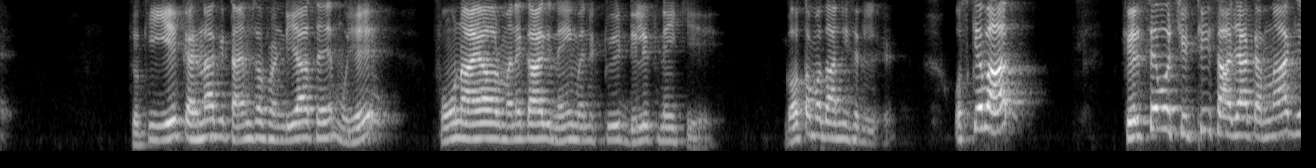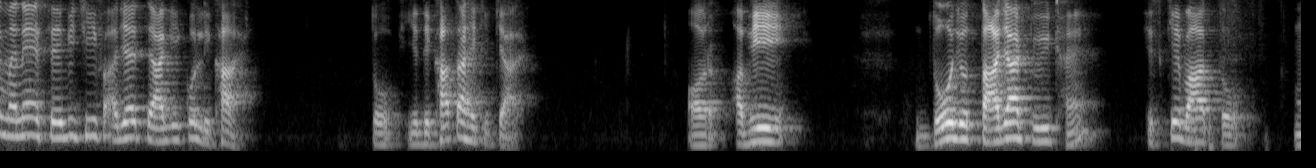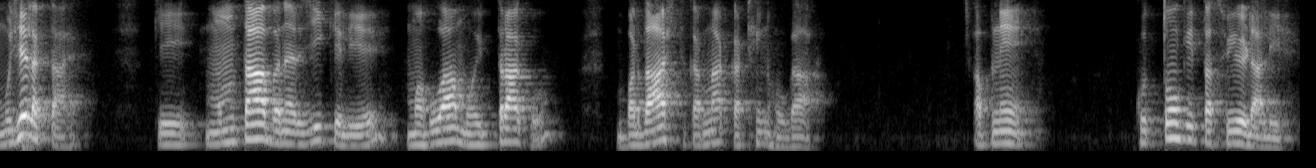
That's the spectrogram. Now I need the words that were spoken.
क्योंकि ये कहना कि टाइम्स ऑफ़ इंडिया से मुझे फ़ोन आया और मैंने कहा कि नहीं, मैंने ट्वीट डिलीट नहीं किए। गौतम अदानी से रिलेटेड उसके बाद फिर से वो चिट्ठी साझा करना कि मैंने सेबी चीफ अजय त्यागी को लिखा है। तो ये दिखाता है कि क्या है। और अभी दो जो ताज़ा ट्वीट हैं, इसके बाद तो मुझे लगता है कि ममता बनर्जी के लिए महुआ मोइत्रा को बर्दाश्त करना कठिन होगा। अपने कुत्तों की तस्वीर डाली है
